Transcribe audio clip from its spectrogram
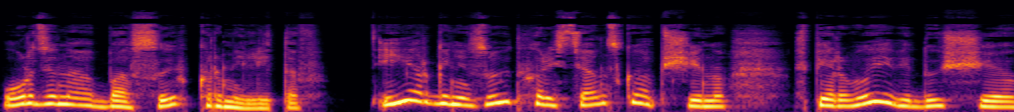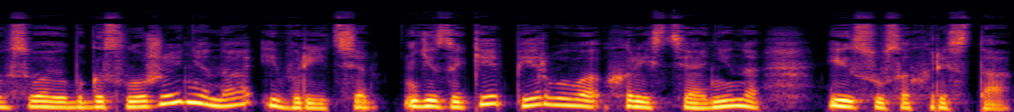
ордена босых кармелитов и организует христианскую общину, впервые ведущую свое богослужение на иврите, языке первого христианина Иисуса Христа.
